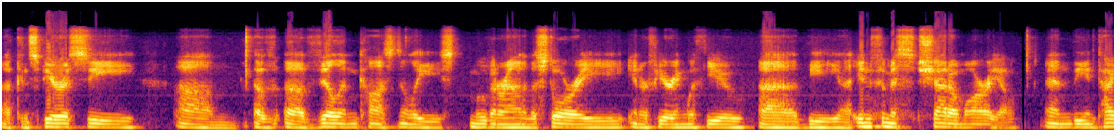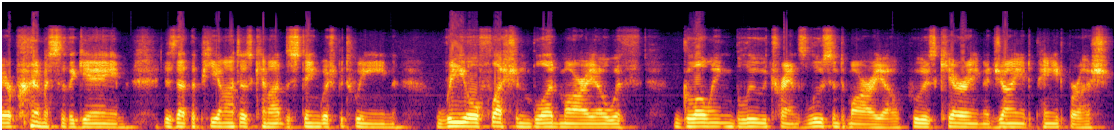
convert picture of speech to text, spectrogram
a conspiracy, um, a, a, villain constantly moving around in the story, interfering with you. Uh, the uh, infamous Shadow Mario, and the entire premise of the game is that the Piantas cannot distinguish between real flesh and blood Mario with glowing blue translucent Mario who is carrying a giant paintbrush.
